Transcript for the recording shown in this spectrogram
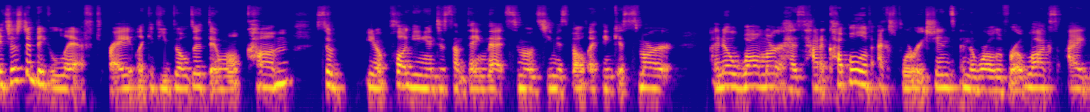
it's just a big lift, right? Like if you build it, they won't come. So, you know, plugging into something that Simone's team has built, I think is smart. I know Walmart has had a couple of explorations in the world of Roblox. I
